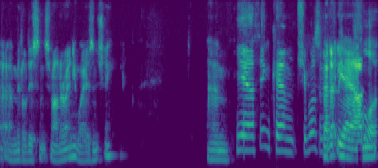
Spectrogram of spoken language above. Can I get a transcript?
a middle distance runner, anyway, isn't she? Um, Yeah, I think um, she was an But, uh, yeah, before. I'm-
